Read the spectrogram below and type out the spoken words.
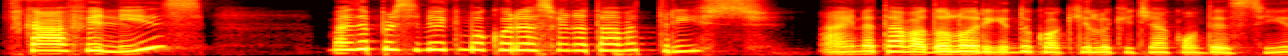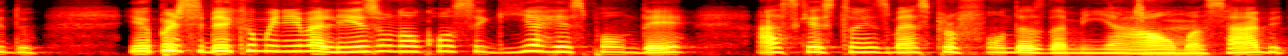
ficava feliz Mas eu percebia que meu coração ainda estava triste, ainda estava dolorido com aquilo que tinha acontecido. E eu percebia que o minimalismo não conseguia responder às questões mais profundas da minha alma, é. sabe?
